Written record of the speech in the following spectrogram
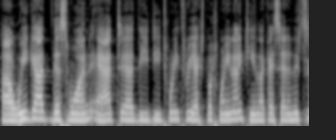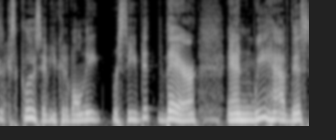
Uh, we got this one at uh, the D23 Expo 2019. Like I said, and it's exclusive. You could have only received it there, and we have this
